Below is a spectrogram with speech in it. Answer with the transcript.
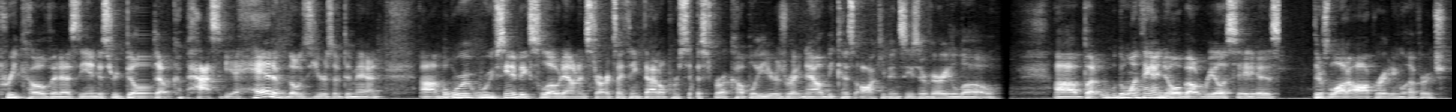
pre-COVID as the industry built out capacity ahead of those years of demand. Um, but we have seen a big slowdown in starts. I think that'll persist for a couple of years right now because occupancies are very low. Uh, but the one thing I know about real estate is there's a lot of operating leverage.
